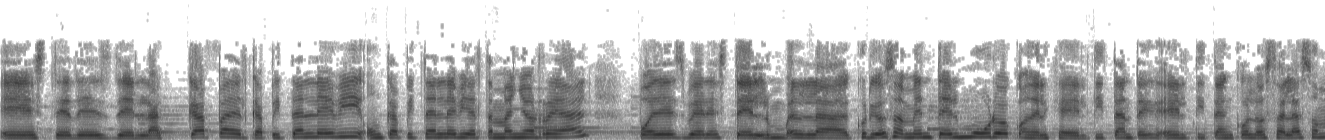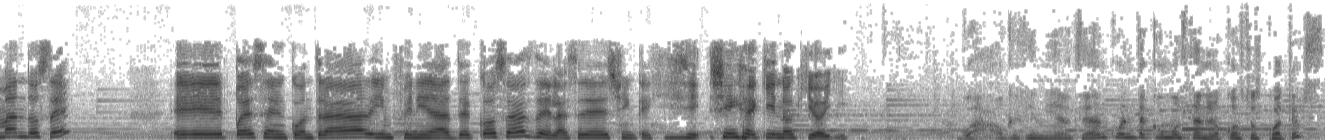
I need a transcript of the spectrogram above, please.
este desde la capa del Capitán Levi, un Capitán Levi al tamaño real, puedes ver este el- la curiosamente el muro con el que el titán el titán colosal asomándose. Eh, puedes encontrar infinidad de cosas de la serie de Shinkeki, Shinheki no Kyoji. Wow, qué genial. ¿Se dan cuenta cómo están locos estos cuates?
